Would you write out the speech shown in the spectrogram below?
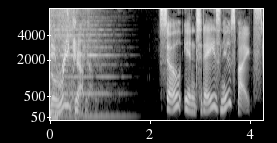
The recap. So, in today's News Bites,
